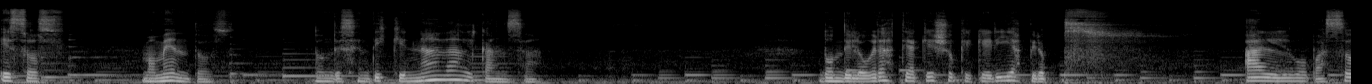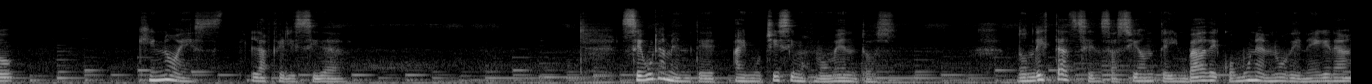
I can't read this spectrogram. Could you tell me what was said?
Esos momentos donde sentís que nada alcanza, donde lograste aquello que querías, pero algo pasó que no es la felicidad. Seguramente hay muchísimos momentos donde esta sensación te invade como una nube negra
